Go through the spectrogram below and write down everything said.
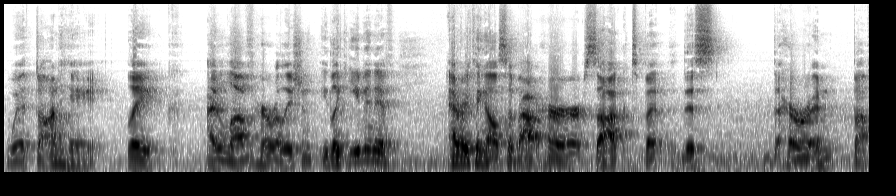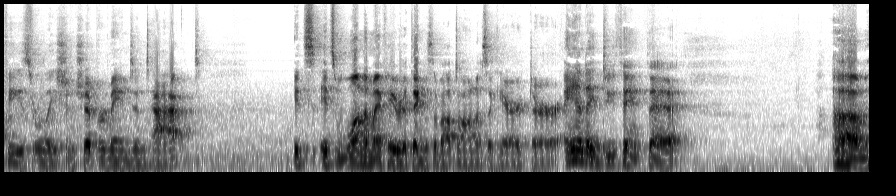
with Dawn hate. Like I love her relation. Like even if everything else about her sucked, but this her and Buffy's relationship remained intact. It's it's one of my favorite things about Dawn as a character, and I do think that um,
